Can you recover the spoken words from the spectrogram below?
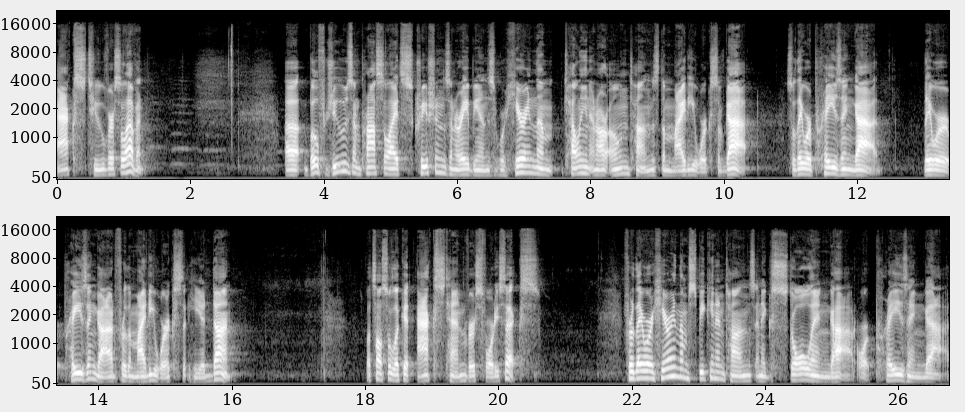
Acts 2, verse 11. Uh, both Jews and proselytes, Cretians and Arabians, were hearing them telling in our own tongues the mighty works of God. So they were praising God. They were praising God for the mighty works that he had done. Let's also look at Acts 10, verse 46. For they were hearing them speaking in tongues and extolling God or praising God.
